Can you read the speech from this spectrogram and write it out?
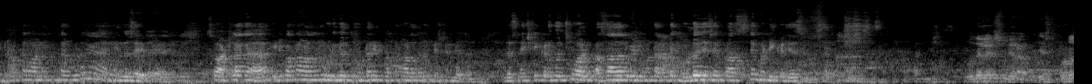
ఇటు పక్కన వాళ్ళందరూ కూడా హిందూస్ అయిపోయారు. సో అట్లాగా ఇటు పక్కన వాళ్ళందరూ గుడికి వెళ్తుంటారు ఇటు పక్కన వాళ్ళందరూ క్రిస్టియన్ వెళ్తారు ప్లస్ నెక్స్ట్ ఇక్కడికి వచ్చి వాళ్ళు ప్రసాదాలు పెట్టుకుంటారు. అంటే గుడిలో చేసే ప్రాసెస్ మళ్ళీ ఇక్కడ చేస్తుంది సార్. ఉదయలక్ష్మి గారు జస్ట్ ఫోటో.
